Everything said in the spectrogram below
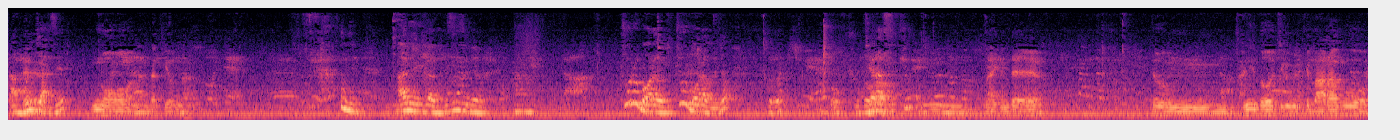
같아. 아 뭔지 아세요? 음, 어, 난다 기억나. 아니, 그러니까 무슨 소리냐면 아, 큐를 뭐라 그러지? 큐 뭐라 그러죠? 그 어, 제라스 큐? 음, 아니, 근데, 좀, 아니, 너 지금 이렇게 말하고,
